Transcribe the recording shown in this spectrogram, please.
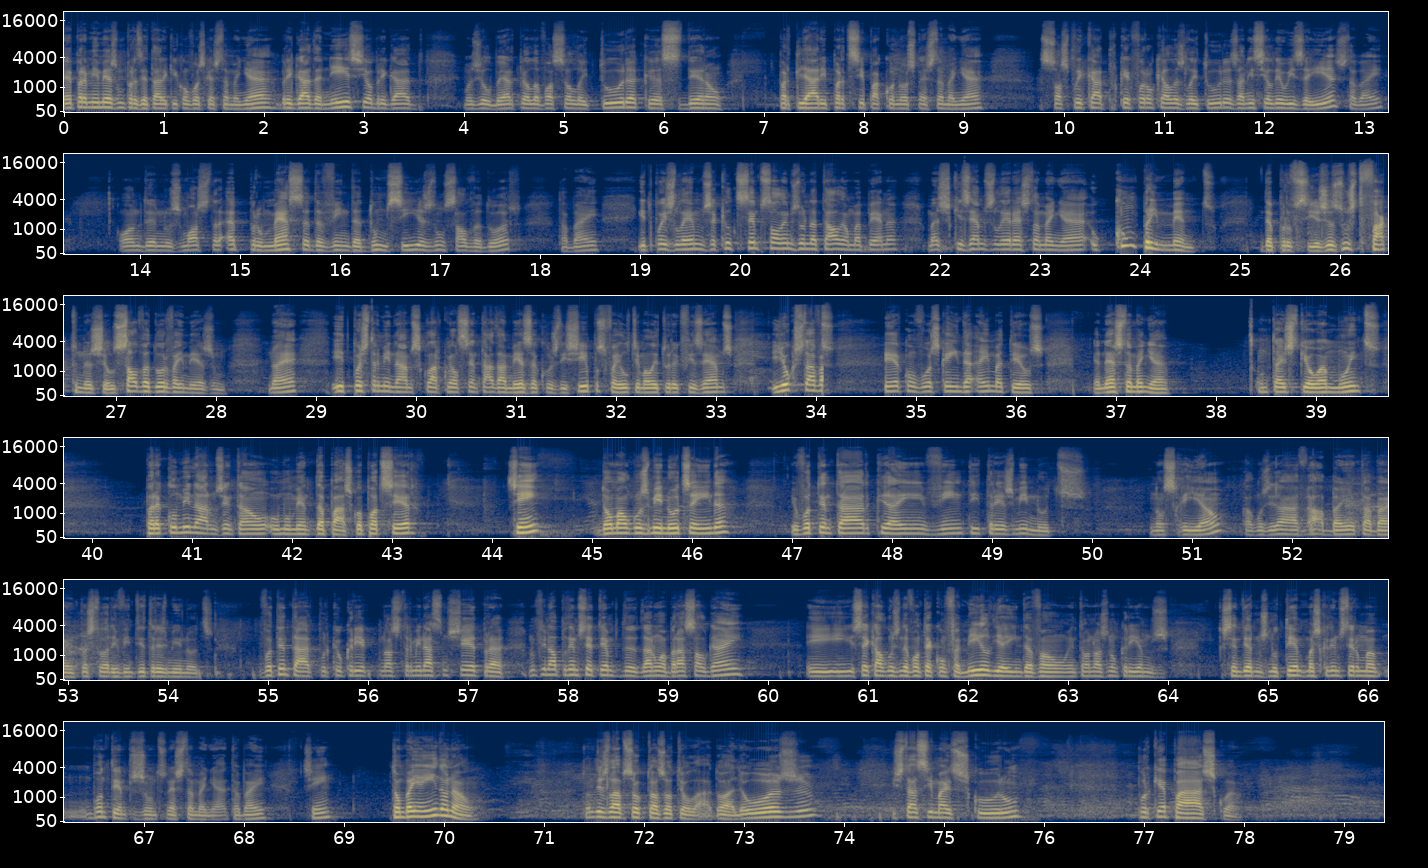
É para mim mesmo um prazer estar aqui convosco esta manhã. Obrigado, Anícia, obrigado, meu Gilberto, pela vossa leitura, que acederam partilhar e participar connosco nesta manhã. Só explicar porque é foram aquelas leituras. A Anícia leu Isaías, está bem? Onde nos mostra a promessa da vinda um Messias, de um Salvador, está bem? E depois lemos aquilo que sempre só lemos no Natal, é uma pena, mas quisemos ler esta manhã o cumprimento da profecia. Jesus de facto nasceu, o Salvador veio mesmo, não é? E depois terminámos, claro, com ele sentado à mesa com os discípulos, foi a última leitura que fizemos, e eu gostava de ler convosco ainda em Mateus, nesta manhã, um texto que eu amo muito, para culminarmos então o momento da Páscoa. Pode ser? Sim? Dão-me alguns minutos ainda. Eu vou tentar que em 23 minutos. Não se riam, que alguns dizem, ah, bem, está bem, pastor, em 23 minutos. Vou tentar, porque eu queria que nós terminássemos cedo para no final podemos ter tempo de dar um abraço a alguém. E, e sei que alguns ainda vão ter com família, ainda vão. Então nós não queríamos estender-nos no tempo, mas queríamos ter uma, um bom tempo juntos nesta manhã, está bem? Sim? Estão bem ainda ou não? Então diz lá a pessoa que estás ao teu lado: Olha, hoje está assim mais escuro porque é Páscoa.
